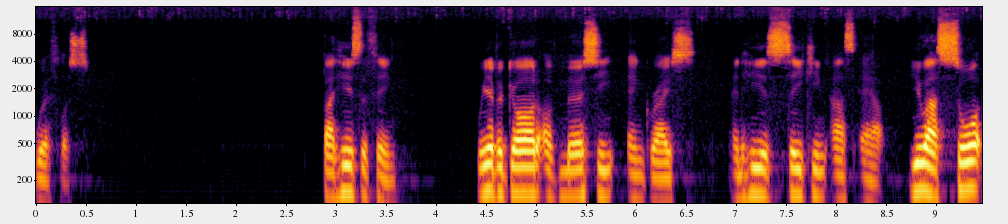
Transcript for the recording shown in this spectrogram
worthless. But here's the thing we have a God of mercy and grace, and He is seeking us out. You are sought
